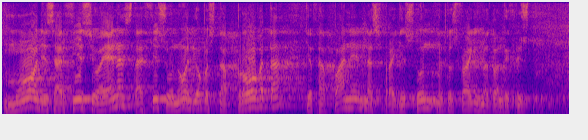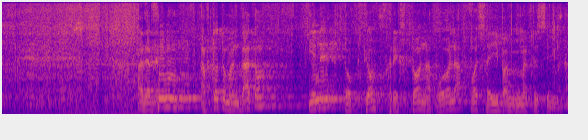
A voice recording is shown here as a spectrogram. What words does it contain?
Μόλις αρχίσει ο ένας θα αρχίσουν όλοι όπως τα πρόβατα και θα πάνε να σφραγιστούν με το σφράγισμα του Αντιχρίστου. Αδερφοί μου, αυτό το μαντάτο είναι το πιο φρικτό από όλα όσα είπαμε μέχρι σήμερα.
